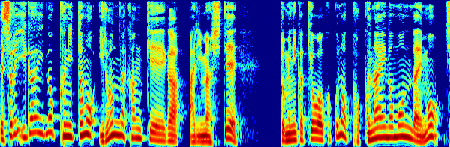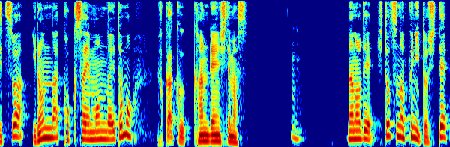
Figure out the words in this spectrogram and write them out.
でそれ以外の国ともいろんな関係がありましてドミニカ共和国の国内の問題も実はいろんな国際問題とも深く関連してます。うんなので一つの国として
